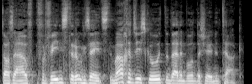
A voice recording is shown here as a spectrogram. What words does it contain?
das auf Verfinsterung setzt. Machen Sie es gut und einen wunderschönen Tag.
